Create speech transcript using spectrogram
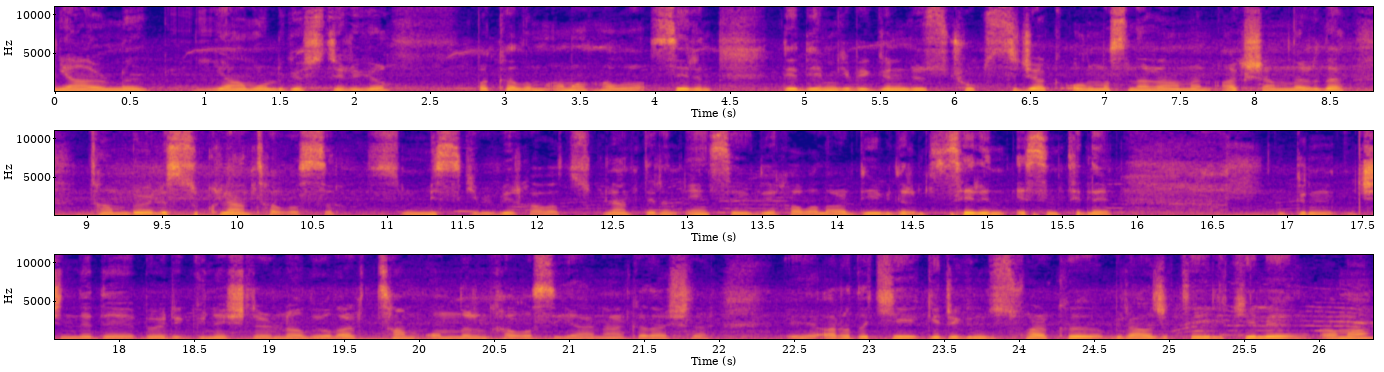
Yarını yağmurlu gösteriyor. Bakalım ama hava serin. Dediğim gibi gündüz çok sıcak olmasına rağmen akşamları da tam böyle sukulent havası. Mis gibi bir hava. Sukulentlerin en sevdiği havalar diyebilirim. Serin, esintili. Gün içinde de böyle güneşlerini alıyorlar. Tam onların havası yani arkadaşlar. Ee, aradaki gece gündüz farkı birazcık tehlikeli ama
